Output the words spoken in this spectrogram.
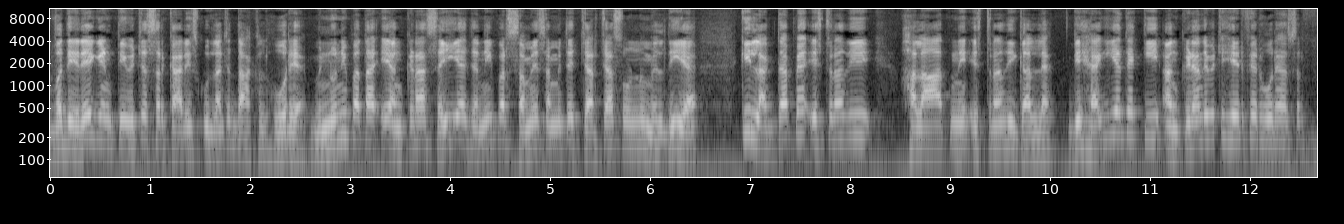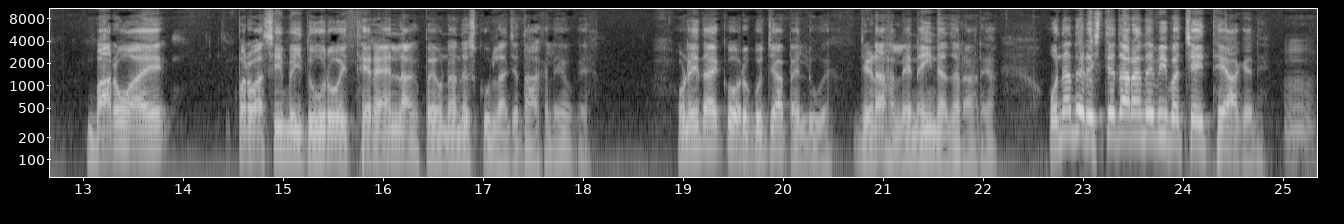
ਵਧੇਰੇ ਗਿਣਤੀ ਵਿੱਚ ਸਰਕਾਰੀ ਸਕੂਲਾਂ 'ਚ ਦਾਖਲ ਹੋ ਰਿਹਾ ਮੈਨੂੰ ਨਹੀਂ ਪਤਾ ਇਹ ਅੰਕੜਾ ਸਹੀ ਹੈ ਜਾਂ ਨਹੀਂ ਪਰ ਸਮੇਂ-ਸਮੇਂ ਤੇ ਚਰਚਾ ਸੁਣਨ ਨੂੰ ਮਿਲਦੀ ਹੈ ਕਿ ਲੱਗਦਾ ਪਿਆ ਇਸ ਤਰ੍ਹਾਂ ਦੀ ਹਾਲਾਤ ਨੇ ਇਸ ਤਰ੍ਹਾਂ ਦੀ ਗੱਲ ਹੈ। ਜੇ ਹੈਗੀ ਹੈ ਤੇ ਕੀ ਅੰਕੜਿਆਂ ਦੇ ਵਿੱਚ ਹੇਰ-ਫੇਰ ਹੋ ਰਿਹਾ ਸਿਰਫ? ਬਾਹਰੋਂ ਆਏ ਪ੍ਰਵਾਸੀ ਮਜ਼ਦੂਰ ਉਹ ਇੱਥੇ ਰਹਿਣ ਲੱਗ ਪਏ ਉਹਨਾਂ ਦੇ ਸਕੂਲਾਂ 'ਚ ਦਾਖਲੇ ਹੋ ਗਏ। ਹੁਣ ਇਹਦਾ ਇੱਕ ਹੋਰ ਗੁੱਜਾ ਪਹਿਲੂ ਹੈ ਜਿਹੜਾ ਹੱਲੇ ਨਹੀਂ ਨਜ਼ਰ ਆ ਰਿਹਾ। ਉਹਨਾਂ ਦੇ ਰਿਸ਼ਤੇਦਾਰਾਂ ਦੇ ਵੀ ਬੱਚੇ ਇੱਥੇ ਆ ਗਏ ਨੇ। ਹੂੰ।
